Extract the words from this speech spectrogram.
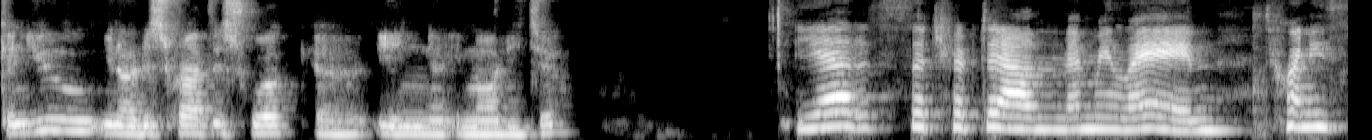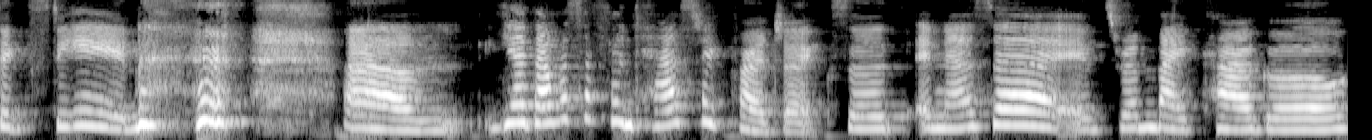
Can you you know describe this work uh, in in more detail? Yeah, this is a trip down memory lane, 2016. um, yeah, that was a fantastic project. So Eneza, it's run by Kago.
